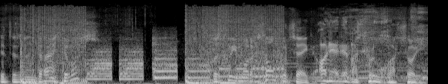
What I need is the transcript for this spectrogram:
Zit er een draadje los? Dat was Goedemorgen Zandvoort zeker. Oh nee, dat was vroeger, sorry.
